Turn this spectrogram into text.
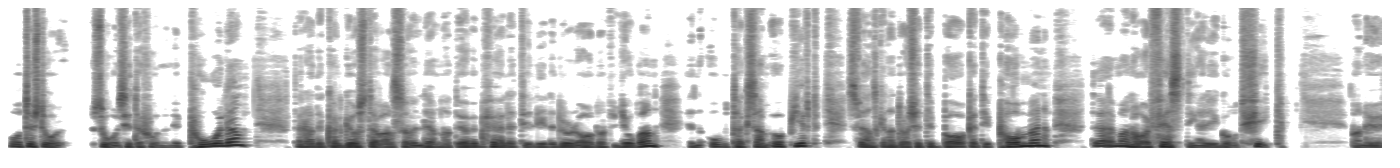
Återstår så situationen i Polen. Där hade Carl Gustaf alltså lämnat över befälet till lillebror Adolf Johan. En otacksam uppgift. Svenskarna drar sig tillbaka till Pommern där man har fästningar i gott skick. Man har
